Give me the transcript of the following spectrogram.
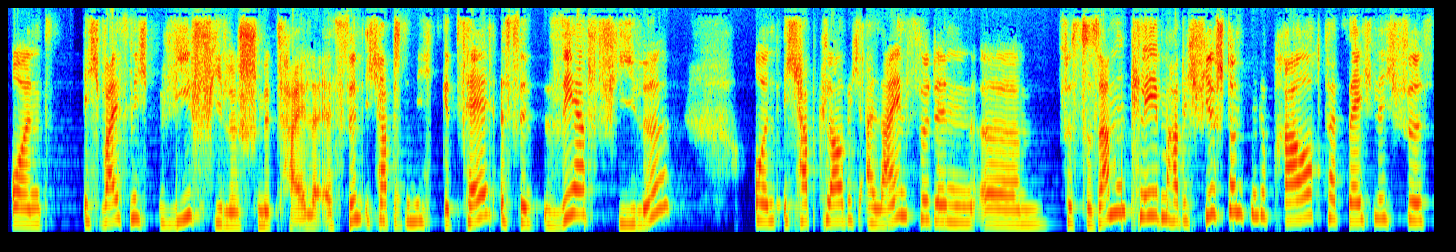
Und ich weiß nicht, wie viele Schnittteile es sind. Ich habe sie nicht gezählt. Es sind sehr viele. Und ich habe, glaube ich, allein für den ähm, fürs Zusammenkleben habe ich vier Stunden gebraucht. Tatsächlich fürs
